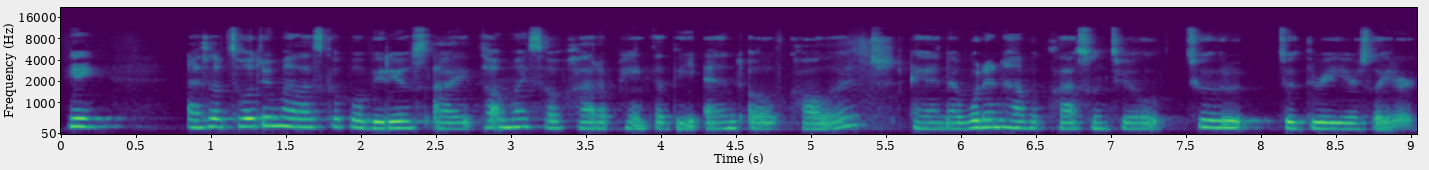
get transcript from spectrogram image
Hey, as I've told you in my last couple of videos, I taught myself how to paint at the end of college and I wouldn't have a class until two to three years later.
